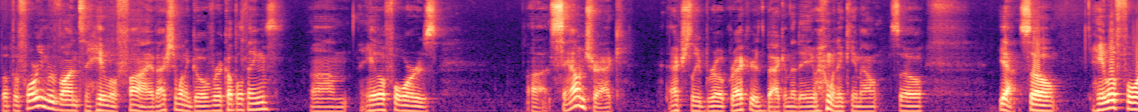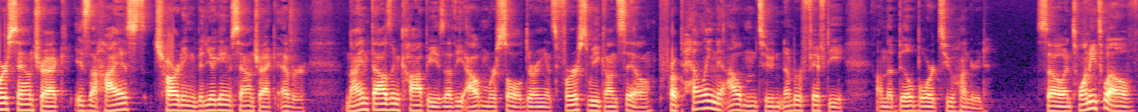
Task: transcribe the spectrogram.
But before we move on to Halo 5, I actually want to go over a couple things. Um, Halo 4's uh, soundtrack actually broke records back in the day when it came out. So, yeah, so Halo 4 soundtrack is the highest charting video game soundtrack ever. 9,000 copies of the album were sold during its first week on sale, propelling the album to number 50 on the Billboard 200. So in 2012,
